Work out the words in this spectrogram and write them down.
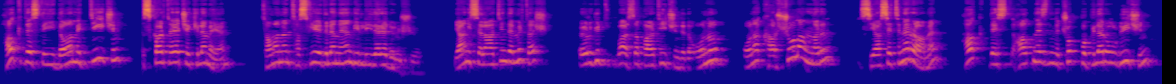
halk desteği devam ettiği için ıskartaya çekilemeyen, tamamen tasfiye edilemeyen bir lidere dönüşüyor. Yani Selahattin Demirtaş örgüt varsa parti içinde de onu ona karşı olanların siyasetine rağmen halk dest halk nezdinde çok popüler olduğu için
